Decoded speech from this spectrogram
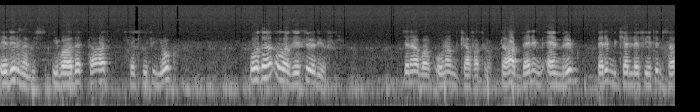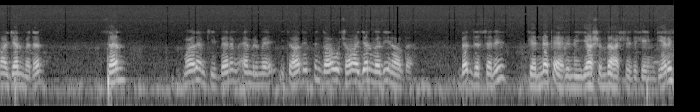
edilmemiş. ibadet, taat teklifi yok. O da o vaziyette ölüyor. Cenab-ı Hak ona mükafatı yok. Daha benim emrim, benim mükellefiyetim sana gelmeden sen madem ki benim emrime itaat ettin daha o çağa gelmediğin halde ben de seni cennet ehlinin yaşında haşredeceğim diyerek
